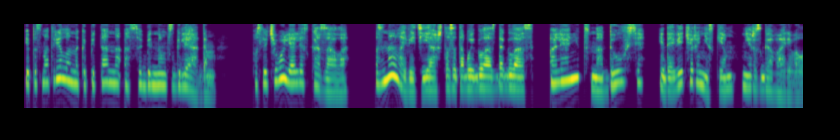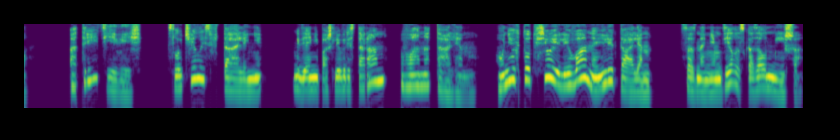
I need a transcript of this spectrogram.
и посмотрела на капитана особенным взглядом, после чего Ляля сказала, «Знала ведь я, что за тобой глаз да глаз». А Леонид надулся и до вечера ни с кем не разговаривал. А третья вещь случилась в Таллине, где они пошли в ресторан «Вана Таллин». «У них тут все или Вана, или Таллин», — сознанием дела сказал Миша,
